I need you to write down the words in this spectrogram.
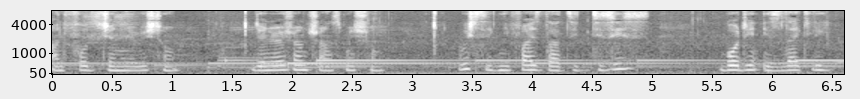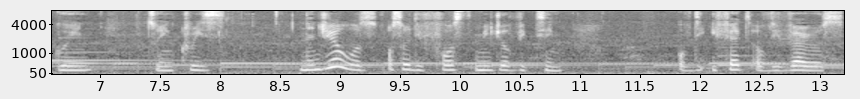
and fourth generation generation transmission, which signifies that the disease burden is likely going to increase. Nigeria was also the first major victim of the effect of the virus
